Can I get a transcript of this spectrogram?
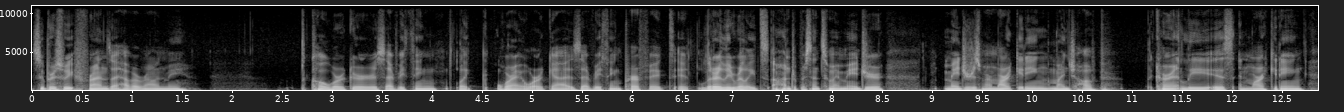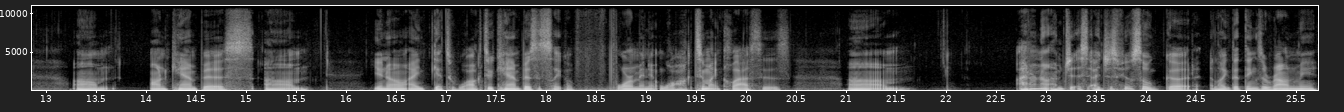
super sweet friends I have around me. coworkers, everything like where I work at is everything perfect. It literally relates 100% to my major. Major is my marketing. My job currently is in marketing um, on campus. Um, you know, I get to walk to campus. It's like a four minute walk to my classes. Um, I don't know. I'm just, I just feel so good. Like the things around me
